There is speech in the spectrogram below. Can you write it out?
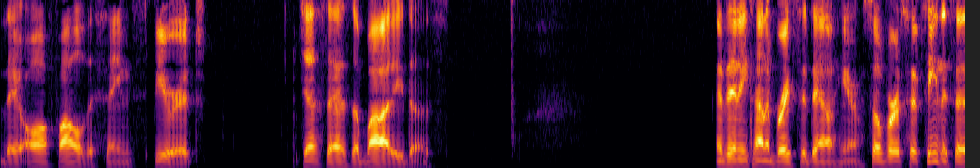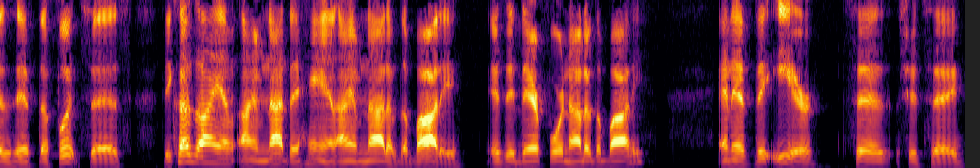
they all follow the same Spirit, just as the body does. And then he kind of breaks it down here. So verse 15 it says, "If the foot says, because I am I am not the hand, I am not of the body." Is it therefore not of the body? And if the ear says should say,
